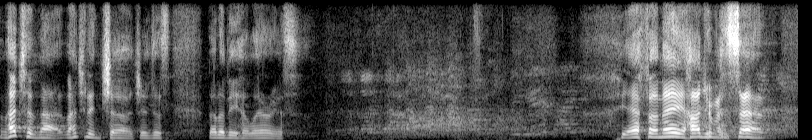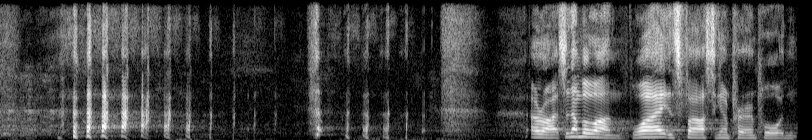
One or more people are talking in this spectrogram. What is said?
imagine that. Imagine in church. It just that'd be hilarious. Yeah, for me, hundred percent. All right, so number one, why is fasting and prayer important?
